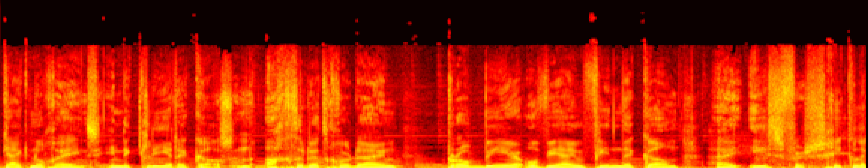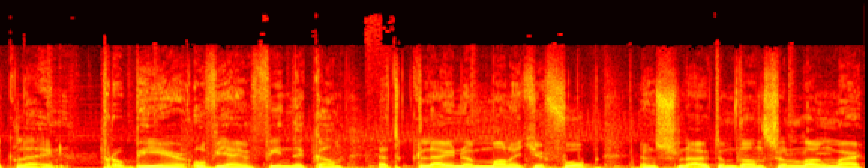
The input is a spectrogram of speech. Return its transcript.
Kijk nog eens in de klerenkast en achter het gordijn. Probeer of jij hem vinden kan. Hij is verschrikkelijk klein. Probeer of jij hem vinden kan, het kleine mannetje Fop. En sluit hem dan zo lang maar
